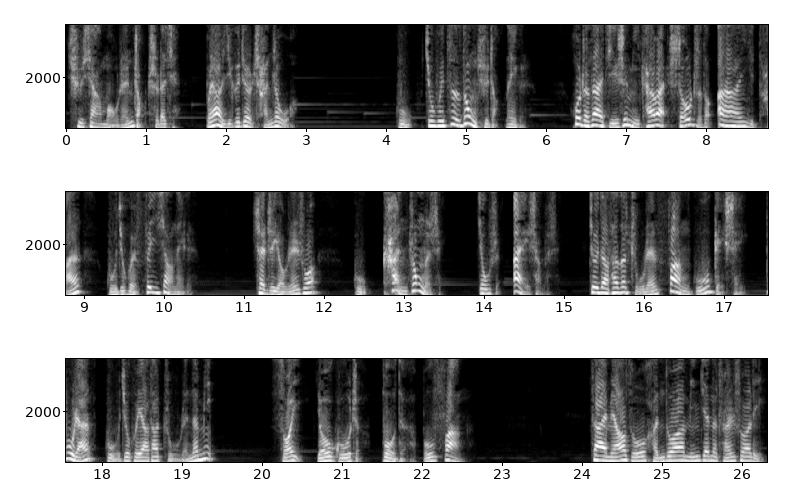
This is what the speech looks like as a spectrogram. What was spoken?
去向某人找吃的去，不要一个劲儿缠着我。”蛊就会自动去找那个人，或者在几十米开外，手指头暗暗一弹，蛊就会飞向那个人。甚至有人说，蛊看中了谁，就是爱上了谁。就叫它的主人放蛊给谁，不然蛊就会要它主人的命。所以有蛊者不得不放。在苗族很多民间的传说里，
